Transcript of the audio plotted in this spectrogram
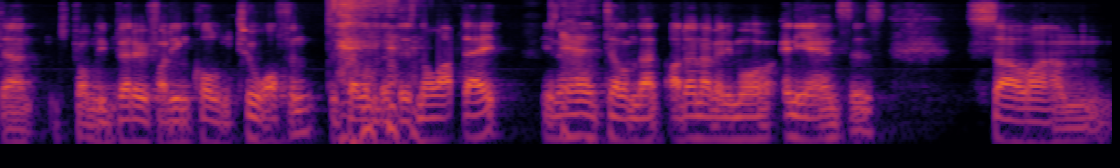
that it's probably better if I didn't call him too often to tell him that there's no update. You know, yeah. tell him that I don't have any more any answers. So, um,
